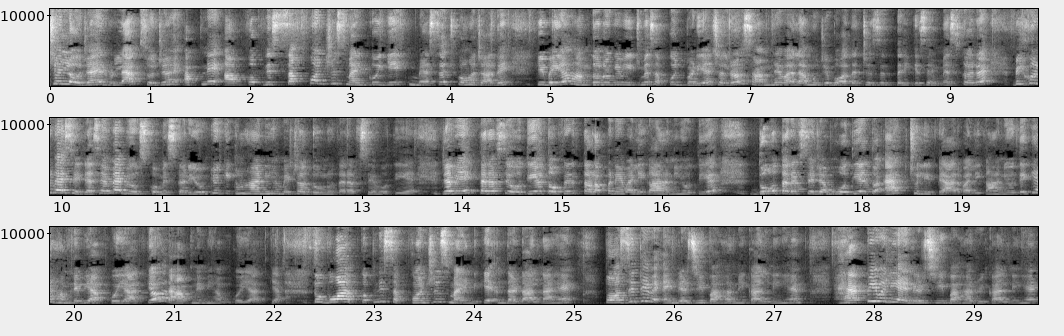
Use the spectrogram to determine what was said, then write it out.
चिल हो जाए रिलैक्स हो जाए, अपने आप को, अपने सबकॉन्शियस माइंड को ये एक मैसेज पहुँचा दें कि भैया हम दोनों के बीच में सब कुछ बढ़िया चल रहा है और सामने वाला मुझे बहुत अच्छे से तरीके से मिस कर रहा है। बिल्कुल वैसे जैसे मैं भी उसको मिस कर रही हूँ, क्योंकि कहानी हमेशा दोनों तरफ़ से होती है। जब एक तरफ़ से होती है तो फिर तड़पने वाली कहानी होती है। दो तरफ़ से जब होती है तो एक्चुअली प्यार वाली कहानी होती है कि हमने भी आपको याद किया और आपने भी हमको याद किया। तो वो आपको अपने सबकॉन्शियस माइंड के अंदर डालना है। पॉजिटिव एनर्जी बाहर निकालनी है। हैप्पी वाली एनर्जी बाहर निकालनी है।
